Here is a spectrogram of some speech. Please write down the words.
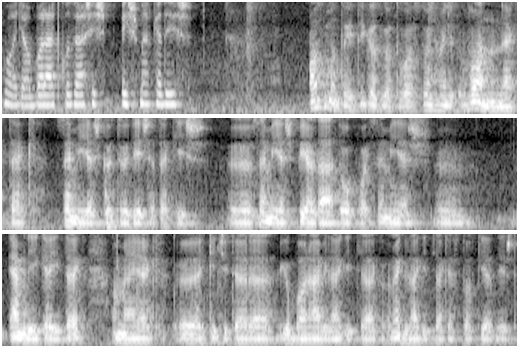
vagy a barátkozás is, ismerkedés. Azt mondta itt igazgatóasszony, hogy van nektek személyes kötődésetek is, ö, személyes példátok, vagy személyes ö, emlékeitek, amelyek ö, egy kicsit erre jobban rávilágítják, megvilágítják ezt a kérdést.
